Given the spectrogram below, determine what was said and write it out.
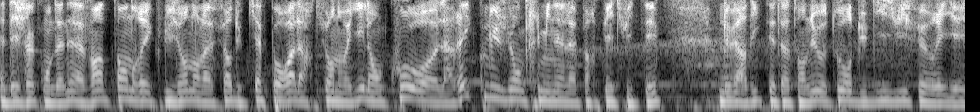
Déjà condamné à 20 ans de réclusion dans l'affaire du caporal Arthur Noyer, cours la réclusion criminelle à perpétuité. Le verdict est attendu autour du 18 février.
